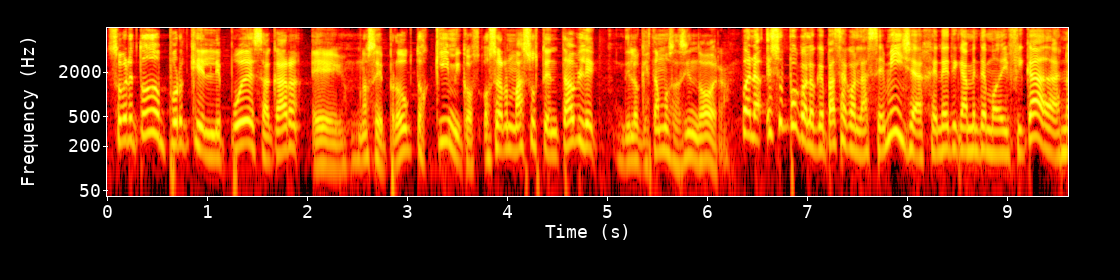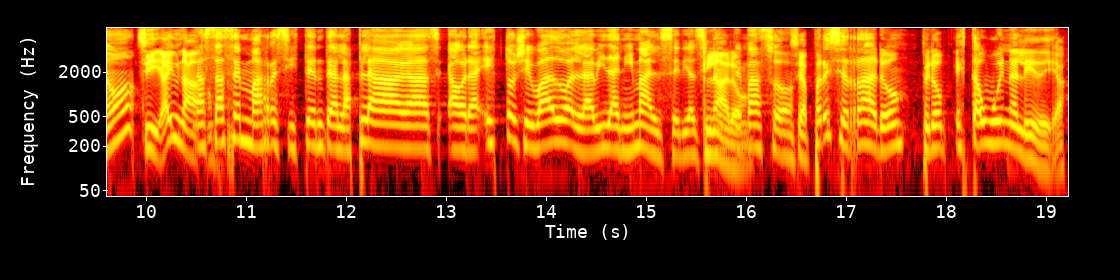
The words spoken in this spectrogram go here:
sobre todo porque le puede sacar, eh, no sé, productos químicos o ser más sustentable de lo que estamos haciendo ahora. Bueno, es un poco lo que pasa con las semillas genéticamente modificadas, ¿no? Sí, hay una... Las hacen más resistentes a las plagas. Ahora, esto llevado a la vida animal sería el siguiente Claro. paso. O sea, parece raro, pero está buena la idea.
